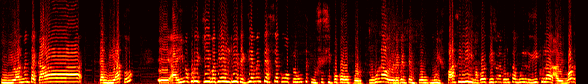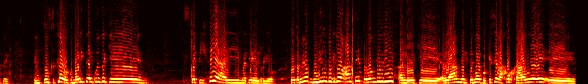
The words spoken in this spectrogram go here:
individualmente a cada candidato, eh, ahí me acuerdo que Matías del Río efectivamente hacía como preguntas que no sé si poco oportunas o de repente muy fáciles, y me acuerdo que hizo una pregunta muy ridícula a desborde. Entonces, claro, como ahí te das cuenta que se pistea ahí Matías del Río. Pero también volviendo un poquito antes, perdón Rodrigo, a lo que hablaban del tema de por qué se bajó Jadwe. Eh,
